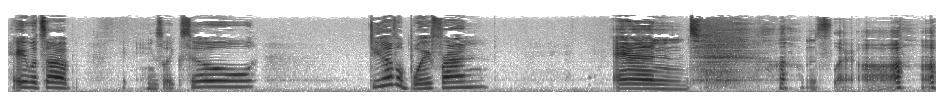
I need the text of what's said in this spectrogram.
"Hey, what's up?" He's like, "So, do you have a boyfriend?" And I'm just like, oh. oh,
